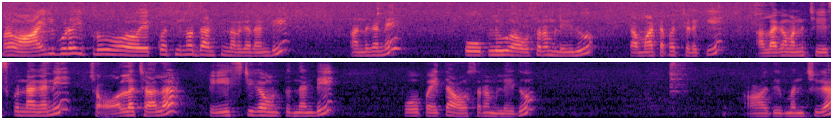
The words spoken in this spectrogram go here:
మనం ఆయిల్ కూడా ఇప్పుడు ఎక్కువ తినొద్దు అంటున్నారు కదండి. అందుకని పోపులు అవసరం లేదు. టమాటా పచ్చడికి అలాగా మనం చేసుకున్నా కానీ చాలా చాలా టేస్టీగా ఉంటుందండి. పోపు అయితే అవసరం లేదు. అది మంచిగా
